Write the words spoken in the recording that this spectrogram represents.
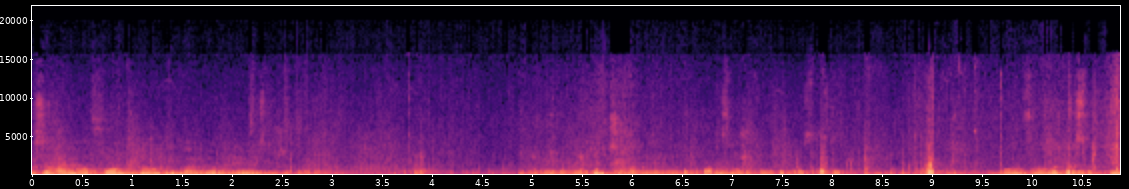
загального фонду і 2 мільйони гривень з бюджету. Яким чином депутати зможуть його використати? Ну, використати, е,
